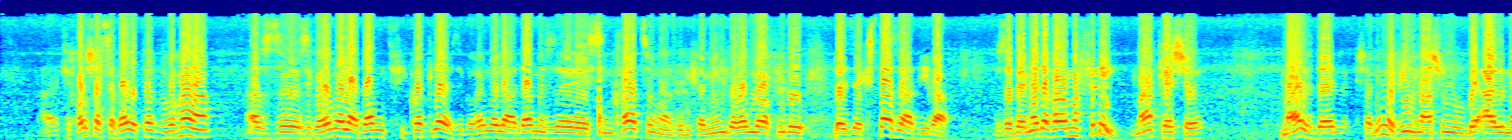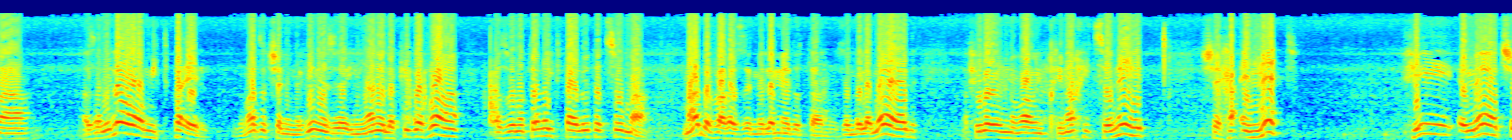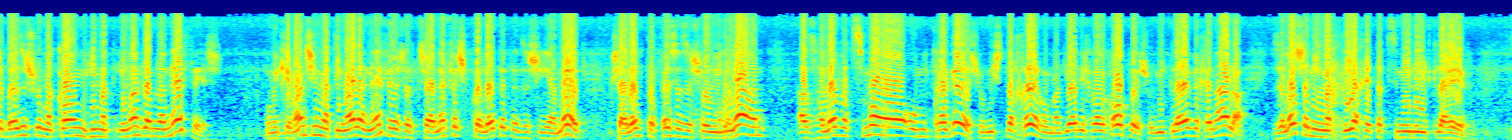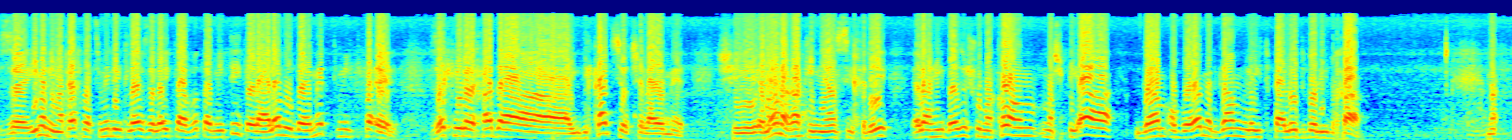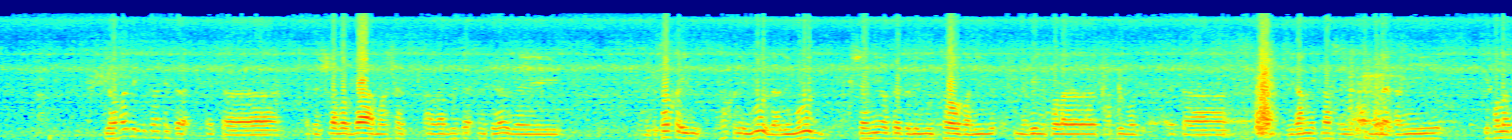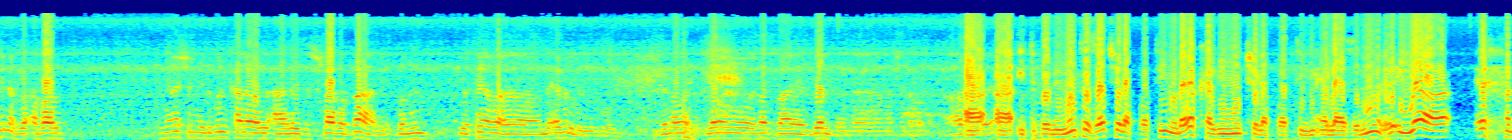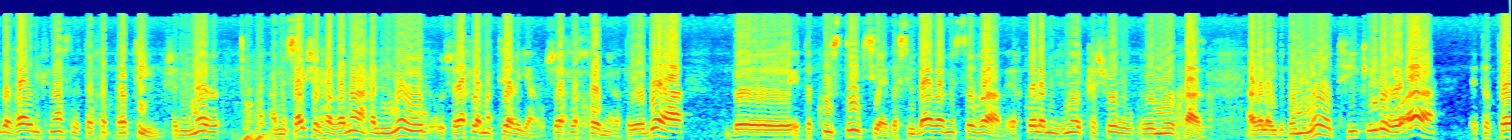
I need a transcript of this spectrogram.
ככל שההשגה יותר גבוהה, אז אה, זה גורם לו לאדם דפיקות לב, זה גורם לו לאדם איזה שמחה עצומה, זה לפעמים גורם לו אפילו לאיזה אקסטזה אדירה. וזה באמת דבר מפליא. מה הקשר? מה ההבדל? כשאני מבין משהו בעלמא, אז אני לא מתפעל. לעומת זאת, כשאני מבין איזה עניין אלוקי גבוה, אז הוא נותן לו התפעלות עצומה. מה הדבר הזה מלמד אותנו? זה מלמד, אפילו נאמר מבחינה חיצונית, שהאמת היא אמת שבאיזשהו מקום היא מתאימה גם לנפש. ומכיוון שהיא מתאימה לנפש, אז כשהנפש קולטת איזושהי אמת, כשהלב תופס איזשהו עניין, אז הלב עצמו הוא מתרגש, הוא משתחרר, הוא מגיע לכלל חופש, הוא מתלהב וכן הלאה. זה לא שאני מכריח את עצמי להתלהב. זה, אם אני מכריח את עצמי להתלהב זה לא התלהבות אמיתית, אלא הלב הוא באמת מתפעל. זה כאילו אחד האינדיקציות של האמת, שהיא איננה רק עניין שכלי, אלא היא באיזשהו מקום משפיעה גם, או גורמת גם להתפעלות בלבך. לא הבנתי כל את השלב הבא, מה שהרב מתאר זה בתוך הלימוד, הלימוד, כשאני עושה את הלימוד טוב, אני מבין את כל הפרטים, זה גם נכנס ללב, אני יכול להבין, אבל נראה שמדברים כאן על איזה שלב הבא, להתבונן יותר מעבר ללימוד. לא, לא בין מה שהרב ההתבוננות הזאת של הפרטים היא לא רק הלימוד של הפרטים, אלא זה מין ראייה איך הדבר נכנס לתוך הפרטים. כשאני אומר, המושג של הבנה, הלימוד, הוא שייך למטריה, הוא שייך לחומר. אתה יודע את הקונסטרוקציה, את הסיבה והמסובב, איך כל המבנה קשור ומאוחז. אבל ההתבוננות היא כאילו רואה את אותו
